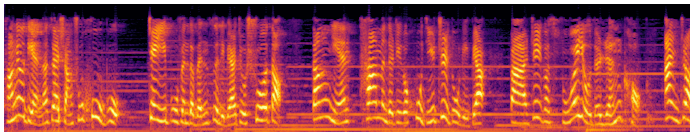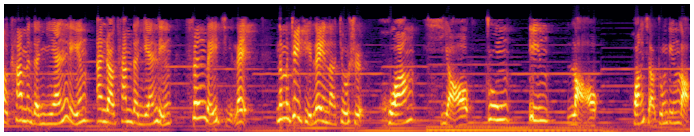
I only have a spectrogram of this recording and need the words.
《唐六典》呢，在赏书户部这一部分的文字里边就说到，当年他们的这个户籍制度里边，把这个所有的人口按照他们的年龄，按照他们的年龄分为几类。那么这几类呢，就是黄、小、中、丁、老。黄、小、中、丁、老。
